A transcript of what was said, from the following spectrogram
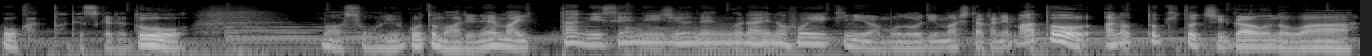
多かったですけれど、まあそういうこともありね、まあ一旦2020年ぐらいの雰囲気には戻りましたかね。まああと、あの時と違うのは、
